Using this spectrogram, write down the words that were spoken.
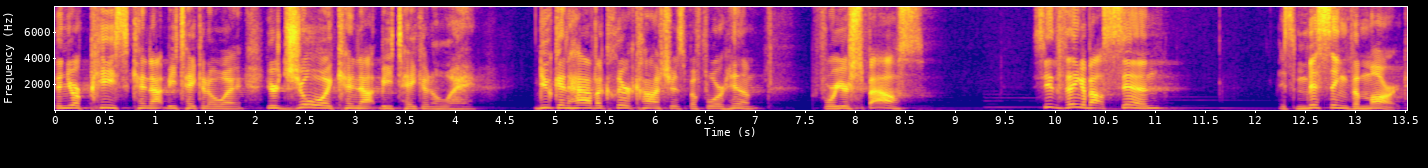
then your peace cannot be taken away. Your joy cannot be taken away. You can have a clear conscience before him, before your spouse. See, the thing about sin, it's missing the mark.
